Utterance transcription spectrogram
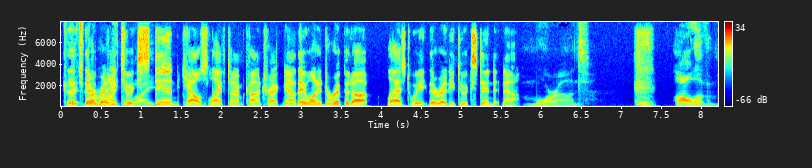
they're, they're ready Mikey to White. extend Cal's lifetime contract now. They wanted to rip it up last week. They're ready to extend it now. morons, all of them.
